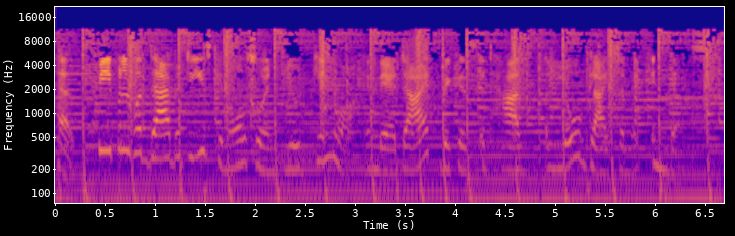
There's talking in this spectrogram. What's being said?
health. People with diabetes can also include quinoa in their diet because it has a low glycemic index.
